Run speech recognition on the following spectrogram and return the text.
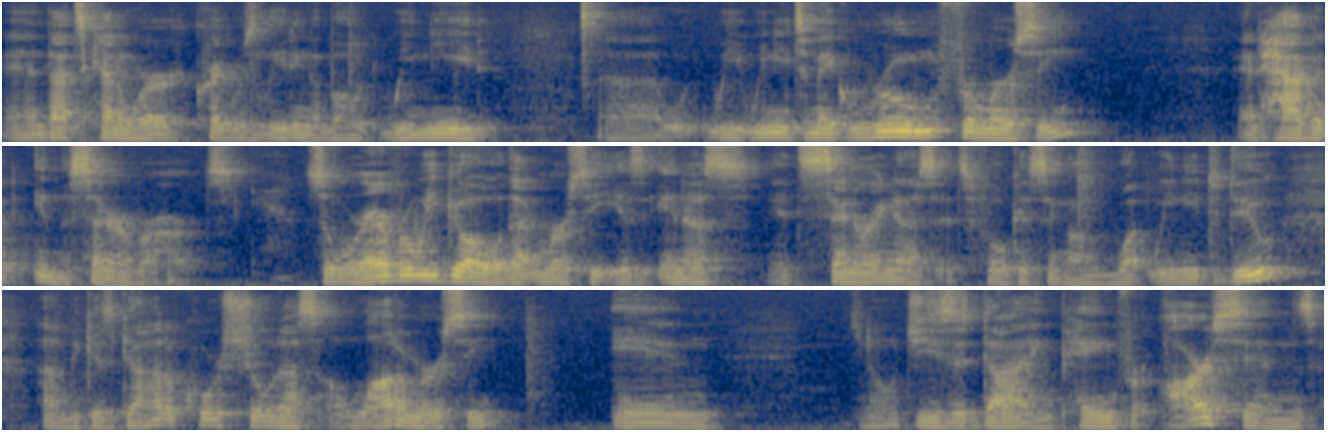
and that's kind of where Craig was leading about. We need uh, we, we need to make room for mercy, and have it in the center of our hearts. So wherever we go, that mercy is in us. It's centering us. It's focusing on what we need to do, uh, because God, of course, showed us a lot of mercy in, you know, Jesus dying, paying for our sins.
